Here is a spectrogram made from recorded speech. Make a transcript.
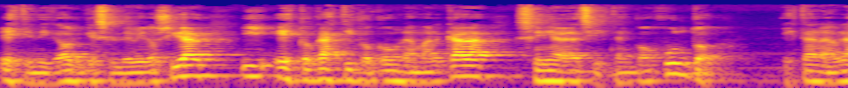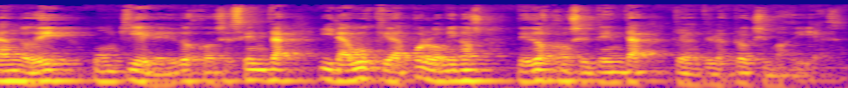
este indicador que es el de velocidad y estocástico con una marcada señal alcista. En conjunto, están hablando de un quiebre de 2,60 y la búsqueda por lo menos de 2,70 durante los próximos días.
